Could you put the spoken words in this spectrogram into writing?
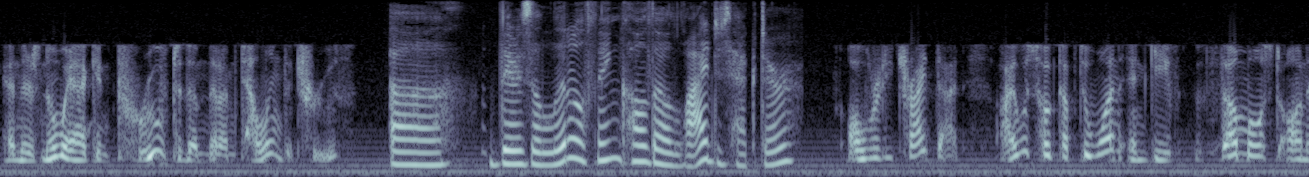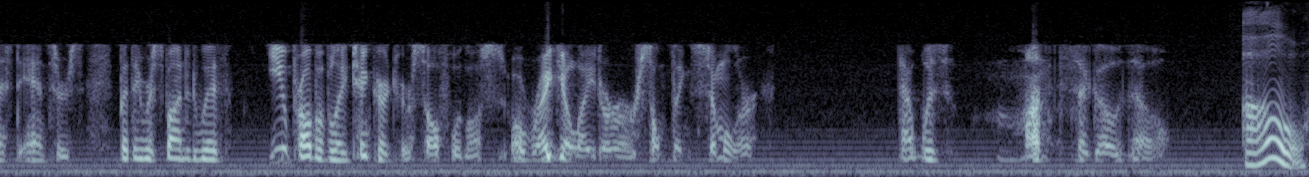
and there's no way I can prove to them that I'm telling the truth. Uh, there's a little thing called a lie detector. Already tried that. I was hooked up to one and gave the most honest answers, but they responded with, You probably tinkered yourself with a, a regulator or something similar. That was months ago, though. Oh.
